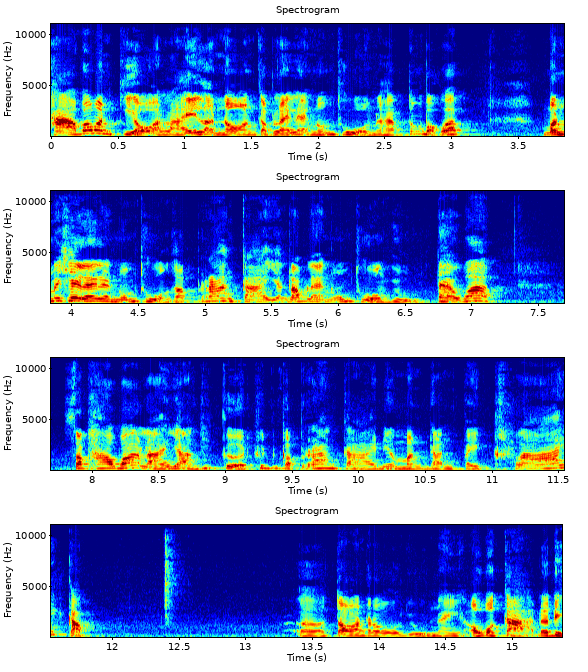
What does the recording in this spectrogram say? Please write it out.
ถามว่ามันเกี่ยวอะไรล่ะนอนกับไร้แรงโน้มถ่วงนะครับ ต้องบอกว่า มันไม่ใช่แรงโน้มถ่วงครับ ร่างกายยังรับแรงโน้มถ่วงอยู่ แต่ว่าสภาวะหลายอย่างที่เกิดขึ้นกับร่างกายเนี่ยมันดันไปคล้ายกับเอ่อตอนเราอยู่ในอวกาศอะดิ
